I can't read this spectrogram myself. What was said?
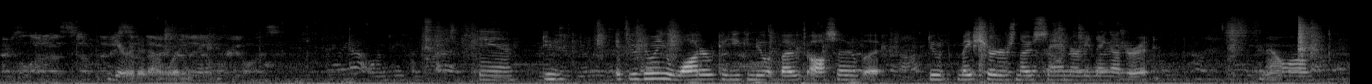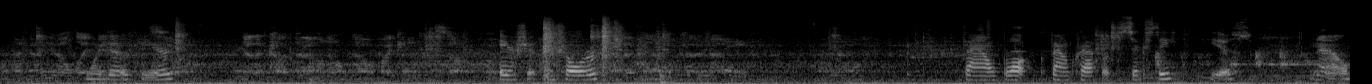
There's a lot of stuff that Get rid of that wood in there. don't realize. My god, one piece of bread. And do if you're doing a water, because you can do a boat also, but do make sure there's no sand or anything under it. Now, um, I'm gonna go here, airship controller. Found block, found craft of 60. Yes. Now,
